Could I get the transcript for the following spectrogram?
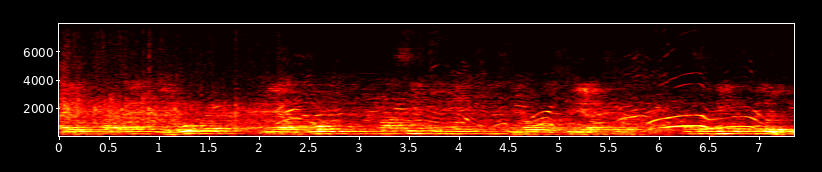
a Elizabeth e Ruber e ao povo que pacientemente ensinou as crianças essas linda melodias.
